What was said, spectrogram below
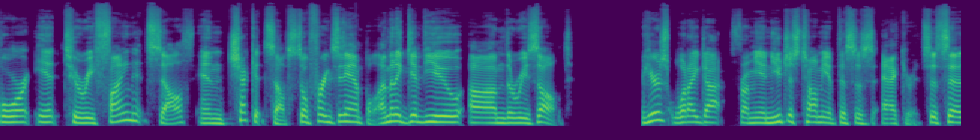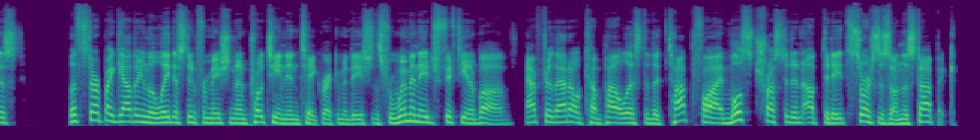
for it to refine itself and check itself. So, for example, I'm going to give you um, the result. Here's what I got from you, and you just tell me if this is accurate. So it says, Let's start by gathering the latest information on protein intake recommendations for women aged 50 and above. After that, I'll compile a list of the top five most trusted and up to date sources on this topic.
